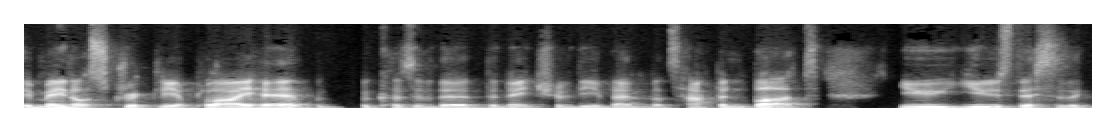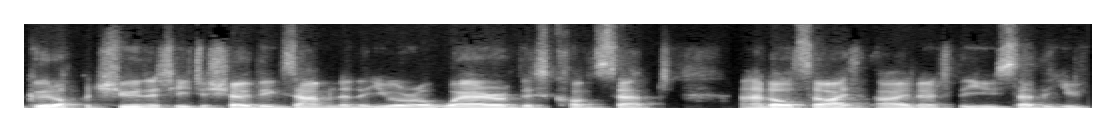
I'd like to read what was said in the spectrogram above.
It may not strictly apply here because of the, the nature of the event that's happened, but you use this as a good opportunity to show the examiner that you are aware of this concept. And also, I, I noted that you said that you've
